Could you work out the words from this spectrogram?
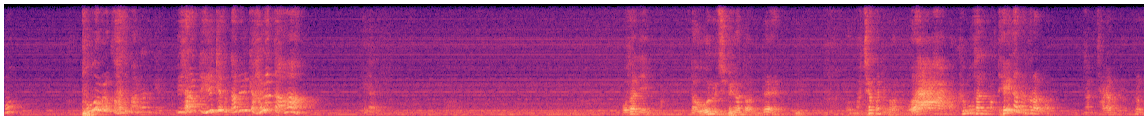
어? 부러워할 거 하지 말라는 거야. 이 사람도 이렇게 해서 나도 이렇게 돼. 목사님, 나 어느 집에 갔다 왔는데 어, 막 체육관 집에 갔다 와, 그 목사님 막 대단하더라고. 난 잘하고 그럼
